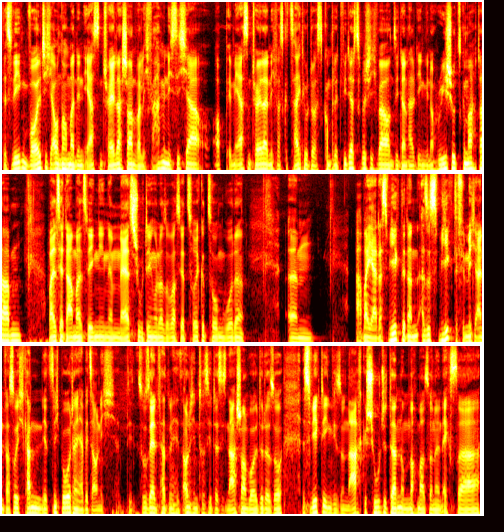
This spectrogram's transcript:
Deswegen wollte ich auch nochmal den ersten Trailer schauen, weil ich war mir nicht sicher, ob im ersten Trailer nicht was gezeigt wurde, was komplett widersprüchlich war und sie dann halt irgendwie noch Reshoots gemacht haben, weil es ja damals wegen irgendeinem Mass-Shooting oder sowas ja zurückgezogen wurde. Ähm, aber ja, das wirkte dann, also es wirkte für mich einfach so, ich kann jetzt nicht beurteilen, ich habe jetzt auch nicht, so sehr hat mich jetzt auch nicht interessiert, dass ich es nachschauen wollte oder so. Es wirkte irgendwie so nachgeshootet dann, um nochmal so einen extra,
